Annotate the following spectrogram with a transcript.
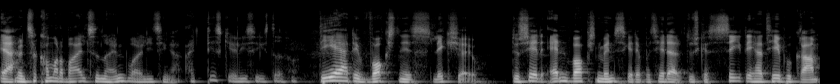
ja. Men så kommer der bare altid noget andet, hvor jeg lige tænker, ej, det skal jeg lige se i stedet for. Det er det voksnes lektier jo. Du ser et andet voksen menneske, der fortæller dig, at du skal se det her tv-program,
